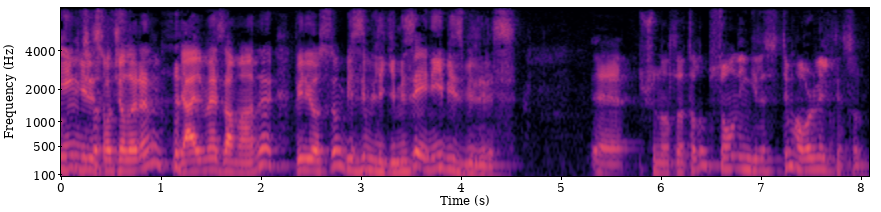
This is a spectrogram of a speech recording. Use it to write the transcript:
İngiliz hocaların gelme zamanı biliyorsun bizim ligimizi en iyi biz biliriz. Ee, şunu atlatalım. Son İngiliz tim Howard Wilkinson.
